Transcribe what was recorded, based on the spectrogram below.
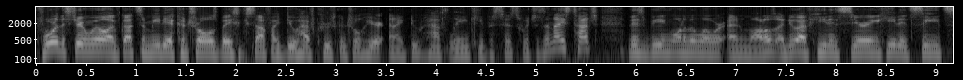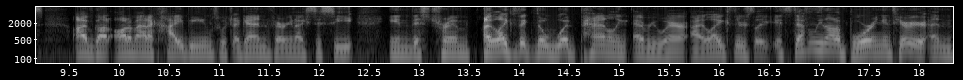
for the steering wheel, I've got some media controls, basic stuff. I do have cruise control here, and I do have lane keep assist, which is a nice touch. This being one of the lower end models. I do have heated steering, heated seats. I've got automatic high beams, which again, very nice to see in this trim. I like the, the wood paneling everywhere. I like there's like, it's definitely not a boring interior. And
